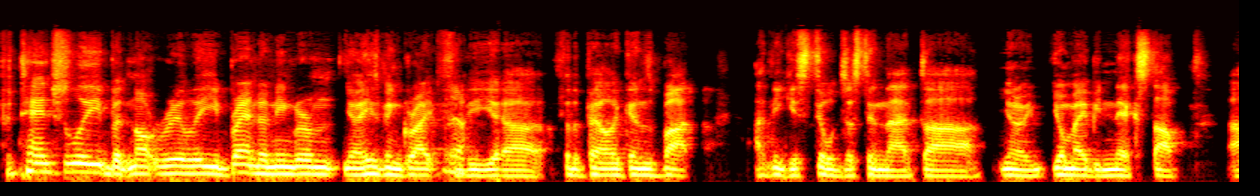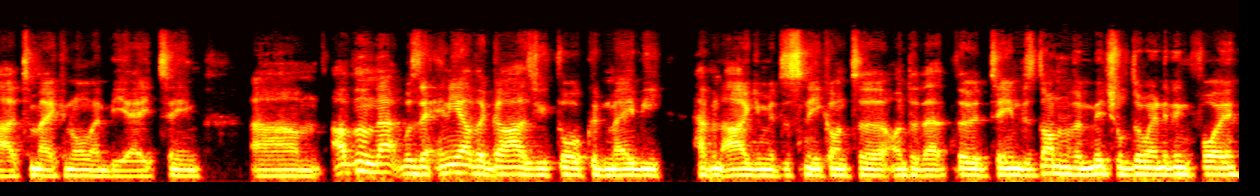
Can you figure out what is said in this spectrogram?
potentially, but not really. Brandon Ingram, you know, he's been great for yeah. the uh, for the Pelicans, but I think you're still just in that, uh, you know, you're maybe next up uh, to make an All NBA team. Um, other than that, was there any other guys you thought could maybe have an argument to sneak onto onto that third team? Does Donovan Mitchell do anything for you?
